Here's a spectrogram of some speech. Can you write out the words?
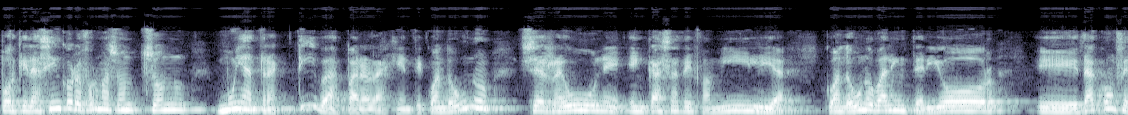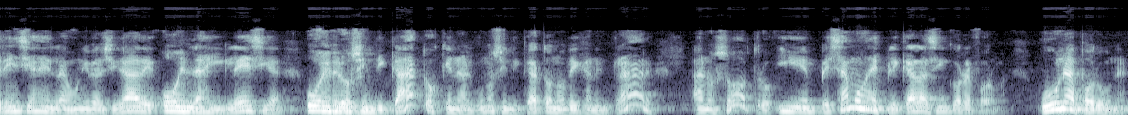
porque las cinco reformas son, son muy atractivas para la gente. Cuando uno se reúne en casas de familia, cuando uno va al interior, eh, da conferencias en las universidades o en las iglesias o en los sindicatos, que en algunos sindicatos nos dejan entrar a nosotros, y empezamos a explicar las cinco reformas, una por una.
